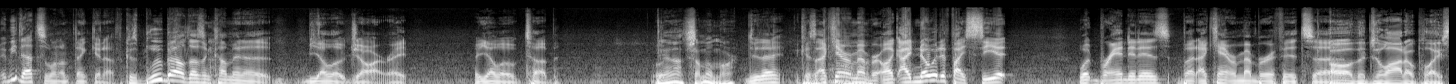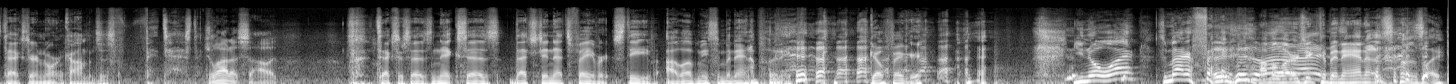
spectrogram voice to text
Maybe that's the one I'm thinking of. Because Bluebell doesn't come in a yellow jar, right? A yellow tub. Yeah, some of them are. Do they? Because I can't remember. Like I know it if I see it, what brand it is, but I can't remember if it's uh, Oh, the gelato place texter in Norton Commons is fantastic. gelato solid. Texter says, Nick says, that's Jeanette's favorite. Steve, I love me some banana pudding. Go figure. you know what? As a matter of fact, I'm allergic to bananas. I was like,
